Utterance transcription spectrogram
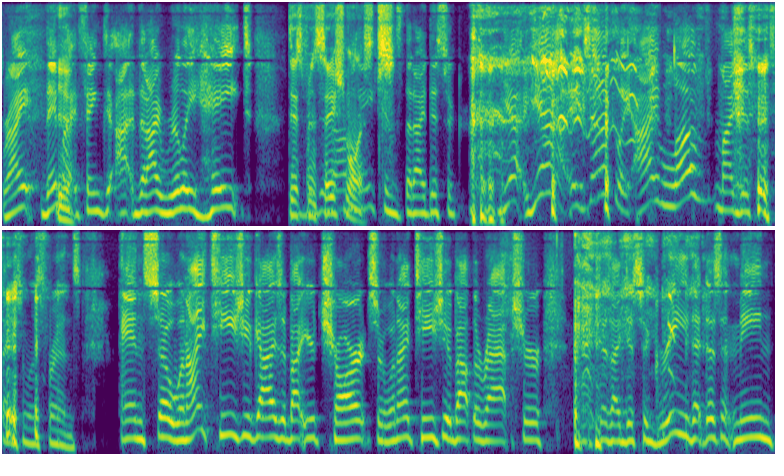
right? They yeah. might think that I, that I really hate dispensationalists that I disagree. yeah, yeah, exactly. I love my dispensationalist friends. And so when I tease you guys about your charts or when I tease you about the rapture because I disagree, that doesn't mean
